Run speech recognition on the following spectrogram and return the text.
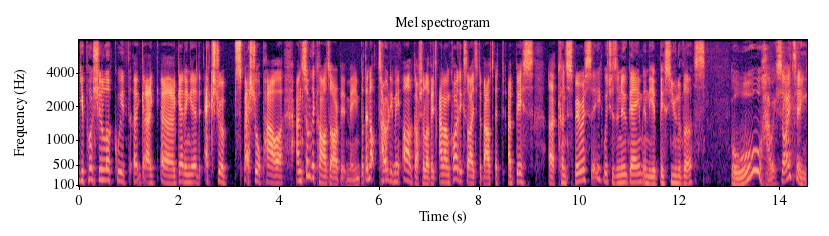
you push your luck with uh, uh, uh, getting an extra special power. And some of the cards are a bit mean, but they're not totally mean. Oh gosh, I love it, and I'm quite excited about Abyss uh, Conspiracy, which is a new game in the Abyss universe. Oh, how exciting!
